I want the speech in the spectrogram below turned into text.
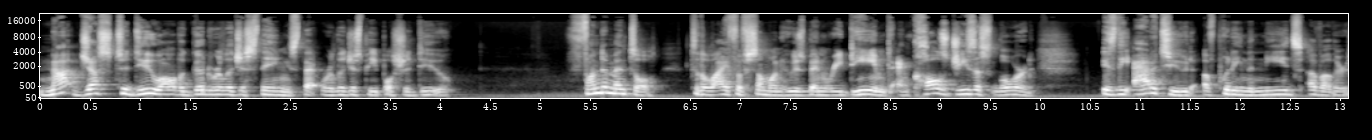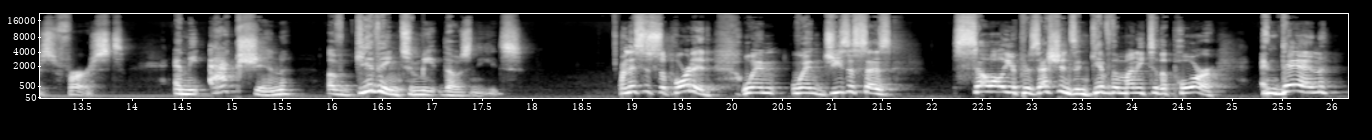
not just to do all the good religious things that religious people should do. Fundamental to the life of someone who's been redeemed and calls Jesus Lord is the attitude of putting the needs of others first and the action of giving to meet those needs. And this is supported when, when Jesus says, sell all your possessions and give the money to the poor, and then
